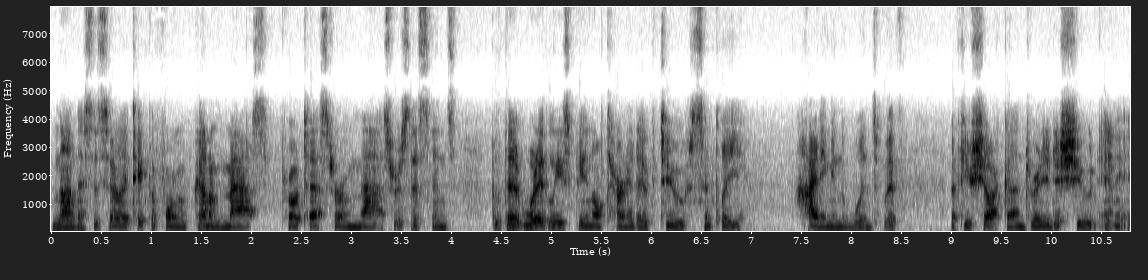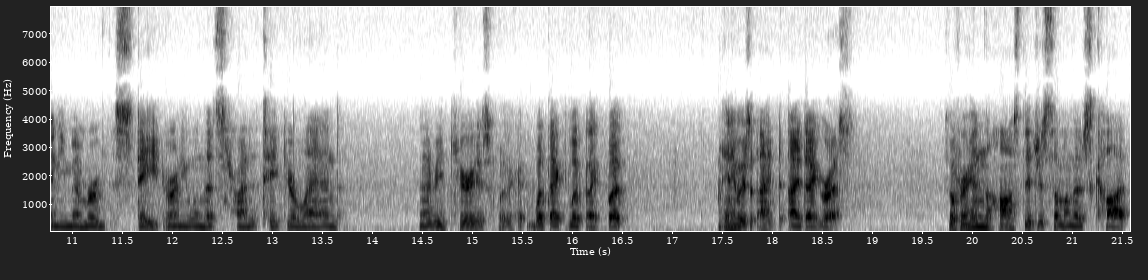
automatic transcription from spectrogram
not necessarily take the form of kind of mass protest or a mass resistance, but that would at least be an alternative to simply hiding in the woods with a few shotguns ready to shoot any, any member of the state or anyone that's trying to take your land. And I'd be curious what that, what that could look like. But, anyways, I, I digress. So for him, the hostage is someone that's caught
